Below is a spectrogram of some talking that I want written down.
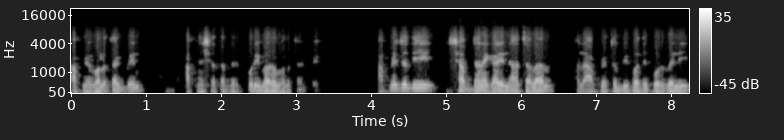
আপনিও ভালো থাকবেন, আপনার সাথে আপনার পরিবারও ভালো থাকবে। আপনি যদি সাবধানে গাড়ি না চালান তাহলে আপনি তো বিপদে পড়বেনই।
